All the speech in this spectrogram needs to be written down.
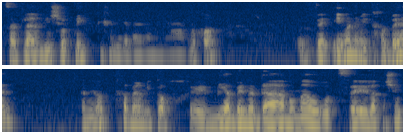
קצת להרגיש אותי, נכון? ואם אני מתחבר, אני לא מתחבר מתוך אה, מי הבן אדם או מה הוא רוצה, אלא פשוט,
